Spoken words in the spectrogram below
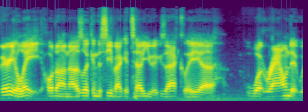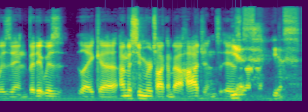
very late. Hold on, I was looking to see if I could tell you exactly uh, what round it was in, but it was like uh, I'm assuming we're talking about Hodgins. Is Yes, yes.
